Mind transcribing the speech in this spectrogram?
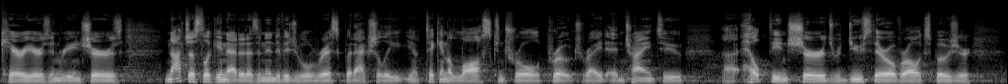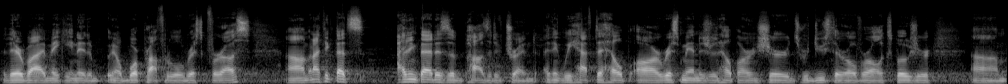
carriers and reinsurers, not just looking at it as an individual risk, but actually, you know, taking a loss control approach, right, and trying to uh, help the insureds reduce their overall exposure, thereby making it a you know, more profitable risk for us. Um, and I think that's I think that is a positive trend. I think we have to help our risk managers and help our insureds reduce their overall exposure. Um,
